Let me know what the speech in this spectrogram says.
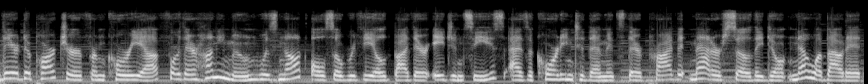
Their departure from Korea for their honeymoon was not also revealed by their agencies as according to them it's their private matter so they don't know about it.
